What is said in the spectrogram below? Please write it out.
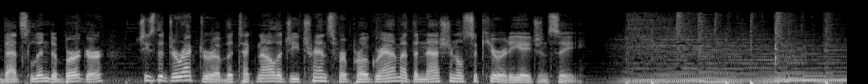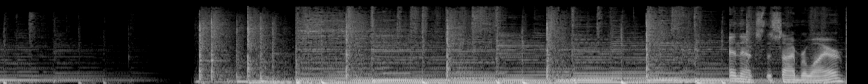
That's Linda Burger. She's the director of the Technology Transfer Program at the National Security Agency. And that's the Cyberwire.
